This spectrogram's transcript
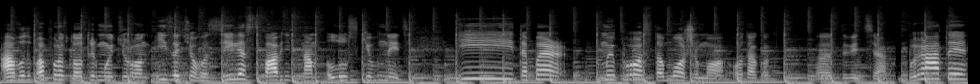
а, просто отримують урон. І за цього зілля спавнять нам луски вниз. І тепер ми просто можемо отак от, е, дивіться, брати.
